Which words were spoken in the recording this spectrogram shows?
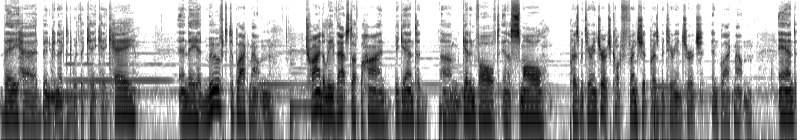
They had been connected with the KKK, and they had moved to Black Mountain trying to leave that stuff behind, began to um, get involved in a small Presbyterian church called Friendship Presbyterian Church in Black Mountain. And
